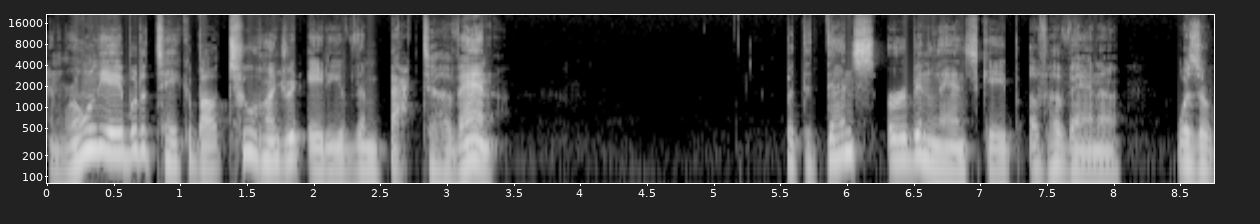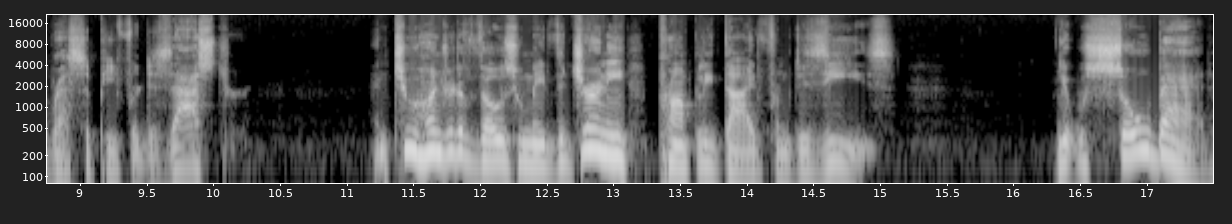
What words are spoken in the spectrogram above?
and were only able to take about 280 of them back to Havana. But the dense urban landscape of Havana was a recipe for disaster. and 200 of those who made the journey promptly died from disease. It was so bad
